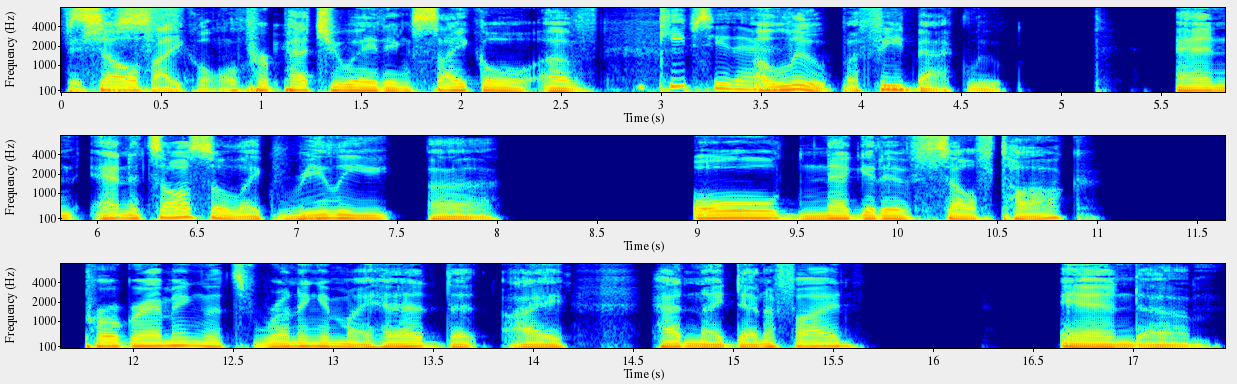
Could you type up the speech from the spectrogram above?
Self- cycle. perpetuating cycle of keeps you there. a loop, a feedback loop. And and it's also like really uh old negative self-talk programming that's running in my head that I hadn't identified. And um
